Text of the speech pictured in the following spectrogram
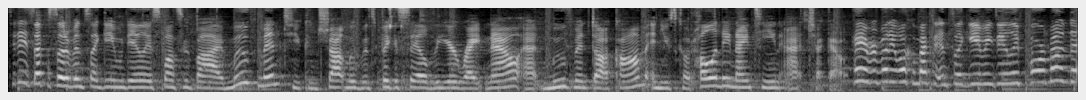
Today's episode of Inside Gaming Daily is sponsored by Movement. You can shop Movement's biggest sale of the year right now at movement.com and use code HOLIDAY19 at checkout. Hey everybody, welcome back to Inside Gaming Daily for Monday.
